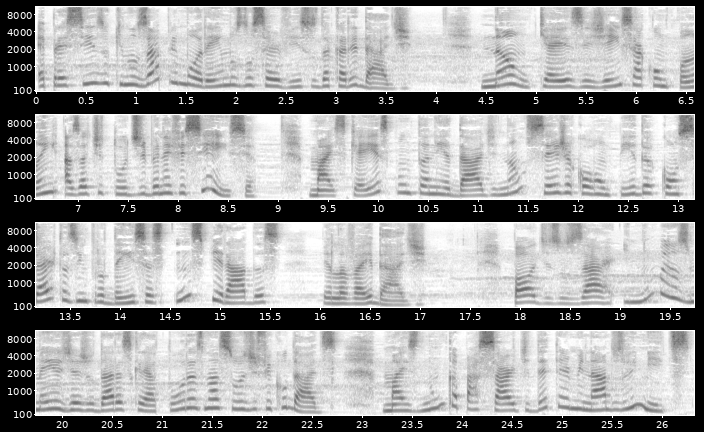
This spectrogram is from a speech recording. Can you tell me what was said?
é preciso que nos aprimoremos nos serviços da caridade. Não que a exigência acompanhe as atitudes de beneficência mas que a espontaneidade não seja corrompida com certas imprudências inspiradas pela vaidade. Podes usar inúmeros meios de ajudar as criaturas nas suas dificuldades, mas nunca passar de determinados limites,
